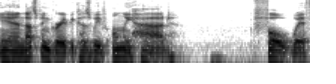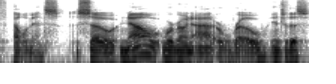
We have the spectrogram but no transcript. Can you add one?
And that's been great because we've only had full width elements. So now we're going to add a row into this.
